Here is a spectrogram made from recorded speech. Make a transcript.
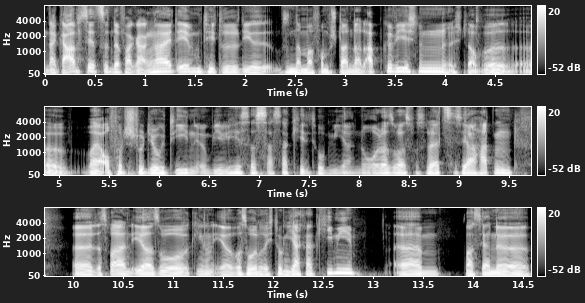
Und da gab es jetzt in der Vergangenheit eben Titel, die sind dann mal vom Standard abgewichen. Ich glaube, äh, war ja auch von Studio Dean, irgendwie, wie hieß das, Sasaki Tomiano oder sowas, was wir letztes Jahr hatten. Äh, das war dann eher so, ging dann eher so in Richtung Yakakimi ähm, was ja eine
